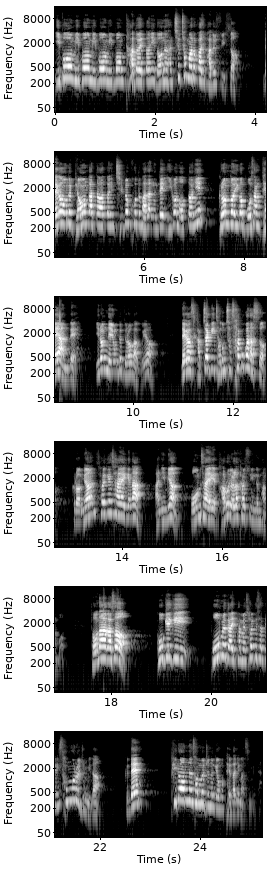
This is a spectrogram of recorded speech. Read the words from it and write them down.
이 보험, 이 보험, 이 보험, 이 보험 다 더했더니 너는 한 7천만 원까지 받을 수 있어. 내가 오늘 병원 갔다 왔더니 질병 코드 받았는데 이건 어떠니? 그럼 너 이거 보상 돼 안 돼? 이런 내용도 들어가고요. 내가 갑자기 자동차 사고가 났어. 그러면 설계사에게나 아니면 보험사에게 바로 연락할 수 있는 방법. 더 나아가서 고객이 보험을 가입하면 설계사들이 선물을 줍니다. 근데 필요 없는 선물 주는 경우 대단히 많습니다.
